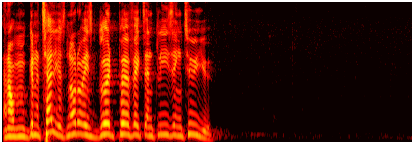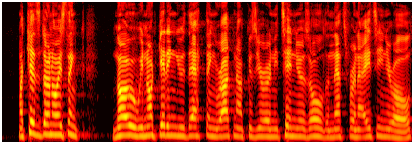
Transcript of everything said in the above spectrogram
And I'm going to tell you, it's not always good, perfect, and pleasing to you. My kids don't always think, no, we're not getting you that thing right now because you're only 10 years old, and that's for an 18 year old.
